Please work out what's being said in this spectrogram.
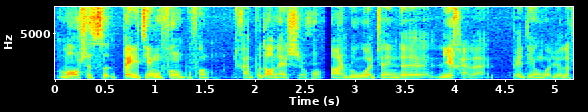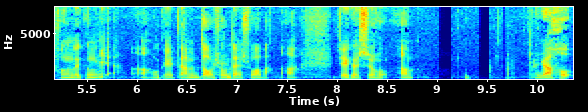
毛十四，北京封不封还不到那时候啊。如果真的厉害了，北京我觉得封得更严啊。OK，咱们到时候再说吧啊。这个时候啊，然后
